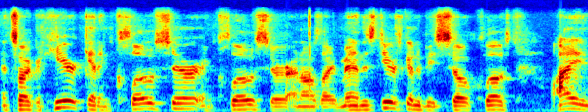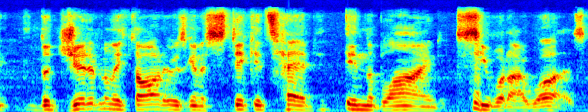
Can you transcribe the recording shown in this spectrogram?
And so I could hear it getting closer and closer. And I was like, man, this deer's going to be so close. I legitimately thought it was going to stick its head in the blind to see what I was.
